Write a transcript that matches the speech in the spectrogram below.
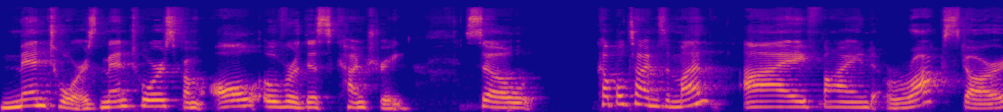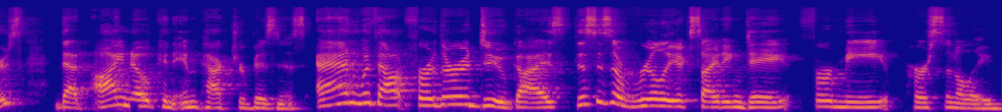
mentors, mentors from all over this country. So couple times a month, I find rock stars that I know can impact your business. And without further ado, guys, this is a really exciting day for me personally.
